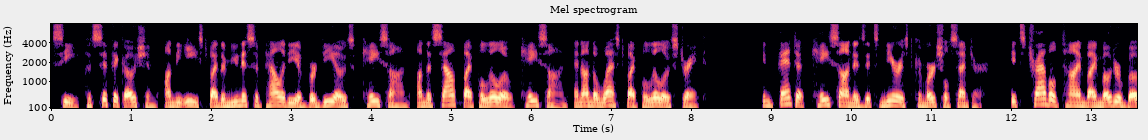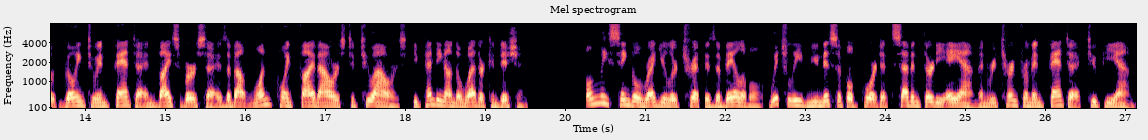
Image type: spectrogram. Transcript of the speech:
Sea, Pacific Ocean, on the east by the municipality of Burdeos, Quezon, on the south by Polillo, Quezon, and on the west by Polillo Strait. Infanta, Quezon is its nearest commercial center. Its travel time by motor boat going to Infanta and vice versa is about 1.5 hours to 2 hours, depending on the weather condition. Only single regular trip is available, which leave municipal port at 7.30 am and return from Infanta at 2 pm.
